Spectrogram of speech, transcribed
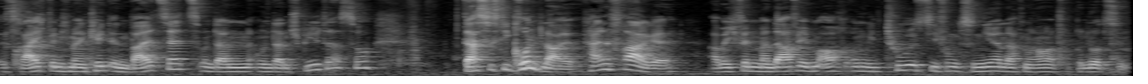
es reicht, wenn ich mein Kind in den Wald setze und dann, und dann spielt das so. Das ist die Grundlage, keine Frage. Aber ich finde, man darf eben auch irgendwie Tools, die funktionieren, darf man auch einfach benutzen.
